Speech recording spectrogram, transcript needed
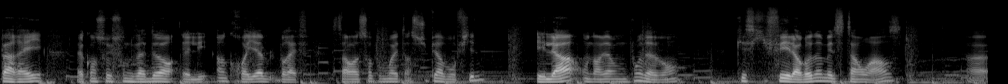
pareil. La construction de Vador, elle est incroyable. Bref, Star Wars 3 pour moi est un super bon film. Et là, on en revient à mon point d'avant. Qu'est-ce qui fait la renommée de Star Wars euh,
